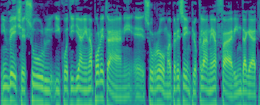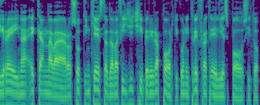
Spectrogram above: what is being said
Invece sui quotidiani napoletani, eh, su Roma per esempio, clan e affari indagati Reina e Cannavaro, sotto inchiesta dalla FIGC per i rapporti con i tre fratelli Esposito.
